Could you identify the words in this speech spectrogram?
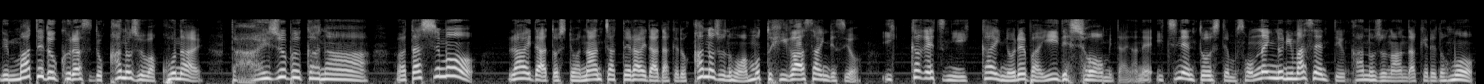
え。で、待てど暮らすと彼女は来ない。大丈夫かな私も、ライダーとしてはなんちゃってライダーだけど、彼女の方はもっと日が浅いんですよ。1ヶ月に1回乗ればいいでしょう、みたいなね。1年通してもそんなに乗りませんっていう彼女なんだけれども、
